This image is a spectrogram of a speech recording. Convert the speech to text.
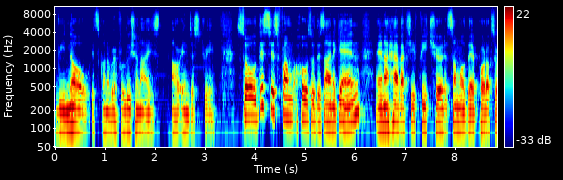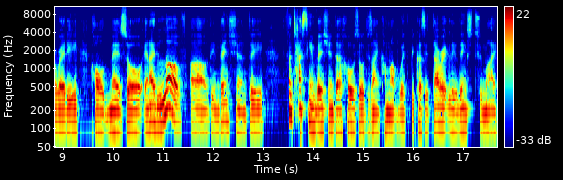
we know it's going to revolutionize our industry. So this is from Hozo Design again, and I have actually featured some of their products already called Meazor, and I love uh, the invention, the fantastic invention that Hozo Design come up with because it directly links to my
